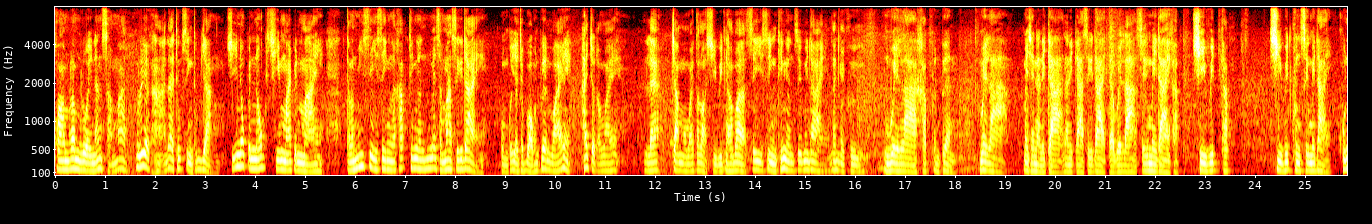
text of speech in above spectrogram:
ความร่ำรวยนั้นสามารถเรียกหาได้ทุกสิ่งทุกอย่าง ชี้นกเป็นนก ชี้ไม้เป็นไม้ แต่มันมีสี่สิ่งแหละครับ ที่เงินไม่สามารถซื้อได้ ผมก็อยากจะบอกเพื่อนๆไว้ ให้จดเอาไว้และจำเอาไว้ตลอดชีวิตนะครับว่าสี่สิ่งที่เงินซื้อไม่ได้ นั่นก็คือ เวลาครับเพื่อนๆ เวลาไม่ใช่นาฬิกา นาฬิกาซื้อได้ แต่เวลาซื้อไม่ได้ครับ ชีวิตครับ ชีวิตคุณซื้อไม่ได้ คุณ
